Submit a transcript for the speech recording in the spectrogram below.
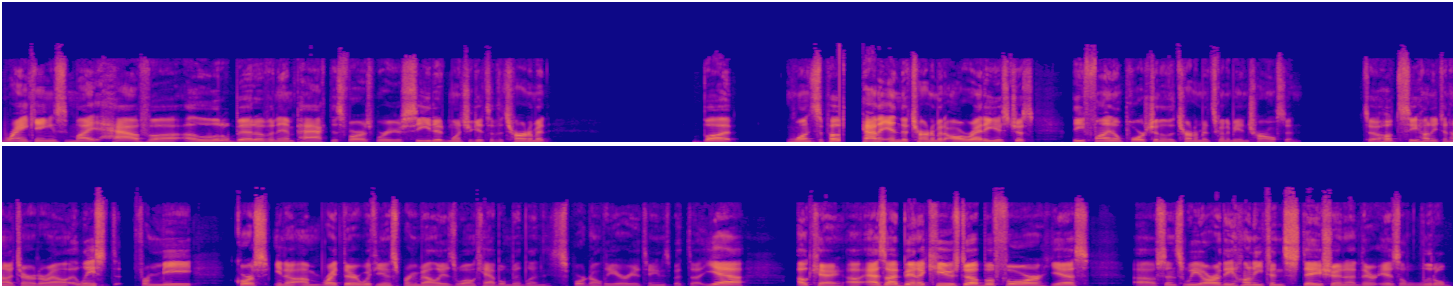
rankings might have a, a little bit of an impact as far as where you're seated once you get to the tournament. But once supposed kind of in the tournament already, it's just the final portion of the tournament is going to be in Charleston. So I hope to see Huntington High turn it around. At least for me, of course, you know I'm right there with you in Spring Valley as well. Cabell Midland supporting all the area teams, but uh, yeah, okay. Uh, as I've been accused of before, yes, uh, since we are the Huntington station, uh, there is a little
